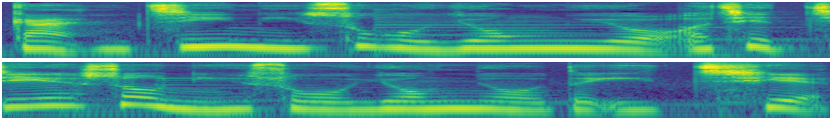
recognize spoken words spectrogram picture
感激你所拥有，而且接受你所拥有的一切，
